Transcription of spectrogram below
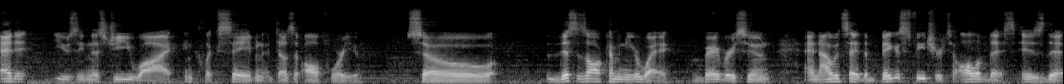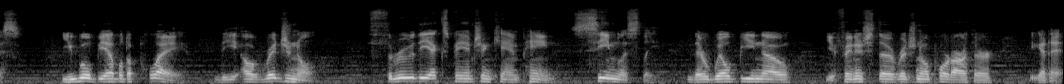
edit using this GUI and click save, and it does it all for you. So this is all coming your way very, very soon. And I would say the biggest feature to all of this is this you will be able to play the original through the expansion campaign seamlessly. There will be no, you finish the original Port Arthur, you gotta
